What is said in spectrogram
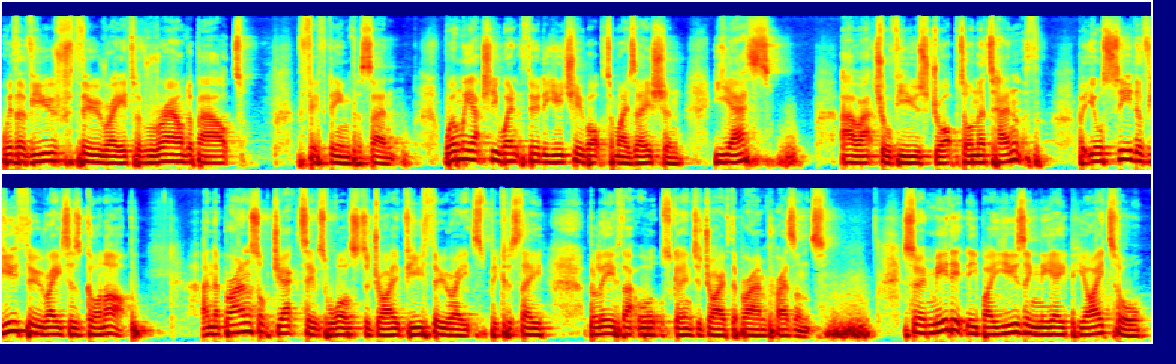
with a view through rate of around about 15%. When we actually went through the YouTube optimization, yes, our actual views dropped on the 10th, but you'll see the view through rate has gone up. And the brand's objectives was to drive view through rates because they believed that was going to drive the brand presence. So immediately by using the API tool,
